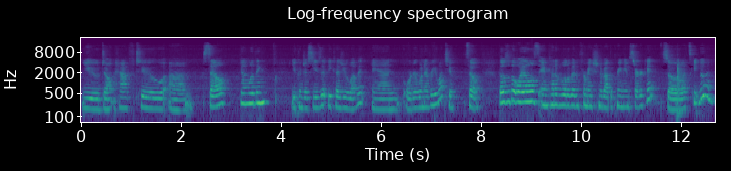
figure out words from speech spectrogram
You don't have to um, sell Young Living. You can just use it because you love it and order whenever you want to. So those are the oils and kind of a little bit of information about the premium starter kit. So let's keep moving.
